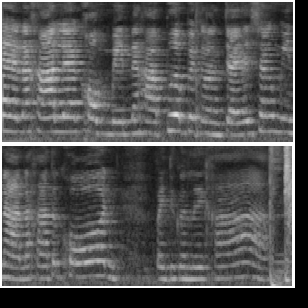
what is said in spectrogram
ร์นะคะ และคอมเมนต์นะคะ เพื่อเป็นกำลังใจให้ช่างมีนานะคะ ทุกคนไปดูกันเลยค่ะ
